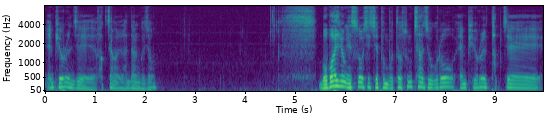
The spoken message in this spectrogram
MPO를 이제 확장을 한다는 거죠. 모바일용 SoC 제품부터 순차적으로 MPO를 탑재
